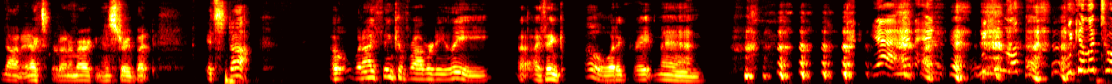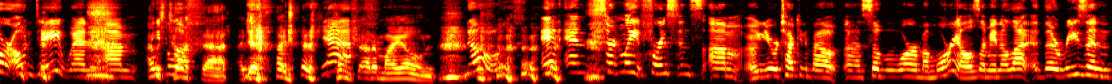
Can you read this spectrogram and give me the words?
not an expert on american history but it stuck. Uh, when i think of robert e. Lee i think oh what a great man yeah, and, and we can look we can look to our own day when um I was taught have, that. I did I did yeah. out of my own. no. And and certainly for instance, um you were talking about uh, Civil War memorials. I mean a lot the reason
